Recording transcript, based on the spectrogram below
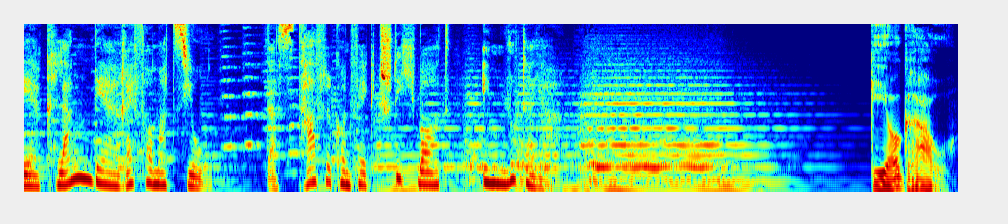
Der Klang der Reformation. Das Tafelkonfekt Stichwort im Lutherjahr. Georg Rau,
